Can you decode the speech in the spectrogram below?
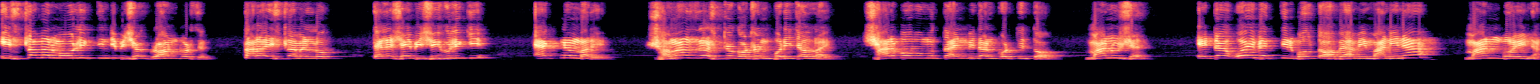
ইসলামের মৌলিক তিনটি বিষয় গ্রহণ করছেন, তারা ইসলামের লোক। তাহলে সেই বিষয়গুলি কি? এক নম্বরে, সমাজ রাষ্ট্র গঠন পরিচালনায় সার্বভৌমত্ব আইন বিধান কর্তৃত্ব মানুষের। এটা ওই ব্যক্তির বলতে হবে, আমি মানি না, মানবই না।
